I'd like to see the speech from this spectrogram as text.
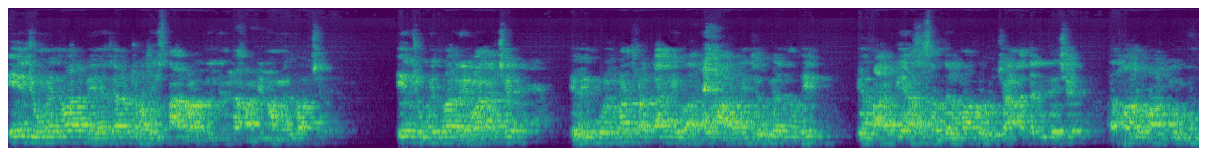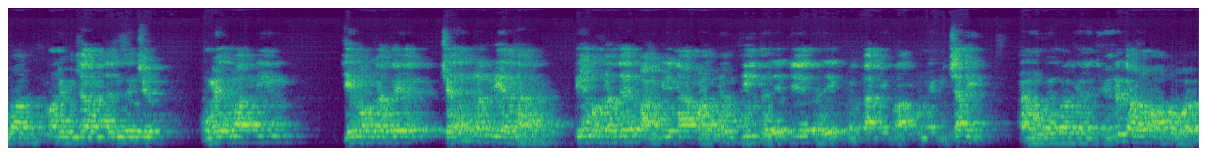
એ જ ઉમેદવાર બે હજાર ચોવીસના ભારતીય જનતા પાર્ટીના ઉમેદવાર છે. એ જ ઉમેદવાર રહેવાના છે. એવી કોઈ પણ પ્રકારની વાતોમાં આવવાની જરૂરિયાત નથી કે પાર્ટી આ સંદર્ભમાં કોઈ વિચારણા કરી રહી છે અથવા તો પાર્ટી ઉમેદવાર બદલવાની વિચારણા કરી રહી છે. ઉમેદવારની જે વખતે ચયન પ્રક્રિયા થાય, તે વખતે પાર્ટીના માધ્યમથી દરેકે દરેક પ્રકારની વાતોને વિચારી અને ઉમેદવાર જ્યારે જાહેર કરવામાં આવતો હોય,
